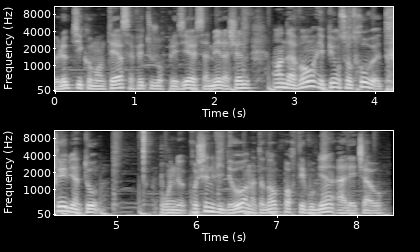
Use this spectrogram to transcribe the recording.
le petit commentaire, ça fait toujours plaisir et ça met la chaîne en avant. Et puis on se retrouve très bientôt pour une prochaine vidéo. En attendant, portez-vous bien. Allez, ciao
